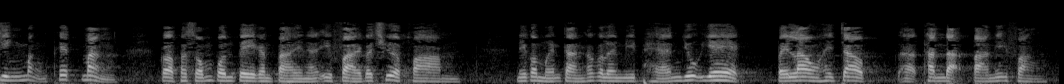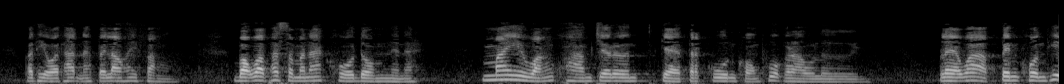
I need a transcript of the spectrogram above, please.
จริงมั่งเท็จมั่ง ก็ผสมปนเปกันไปนะอีกฝ่ายก็เชื่อความ นี่ก็เหมือนกันเขาก็เลยมีแผนยุแยก ไปเล่าให้เจ้าทันดะปานิฟัง พระเทวทัตนะไปเล่าให้ฟัง บอกว่าพระสมณะโคดมเนี่ยนะไม่หวังความเจริญแก่ตระกูลของพวกเราเลย แปลว่าเป็นคนที่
